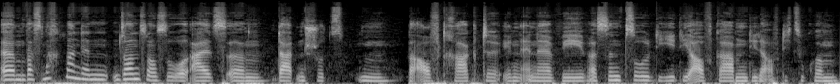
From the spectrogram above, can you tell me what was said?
Ähm, was macht man denn sonst noch so als ähm, Datenschutzbeauftragte in NRW? Was sind so die, die Aufgaben, die da auf dich zukommen?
